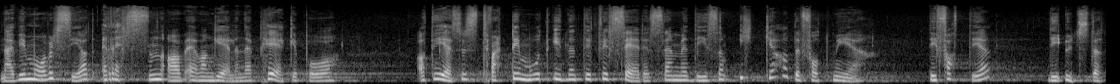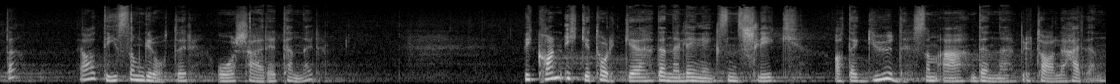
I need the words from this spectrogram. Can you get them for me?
Nei, vi må vel si at resten av evangeliene peker på at Jesus tvert imot identifiserer seg med de som ikke hadde fått mye. De fattige, de utstøtte, ja, de som gråter og skjærer tenner. Vi kan ikke tolke denne lignelsen slik at det er Gud som er denne brutale Herren.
